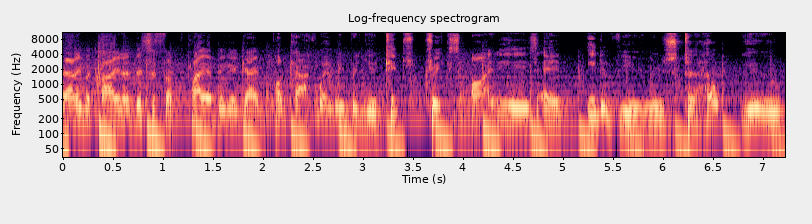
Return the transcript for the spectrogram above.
Rowdy McLean, and this is the Play a Bigger Game podcast where we bring you tips, tricks, ideas, and interviews to help you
